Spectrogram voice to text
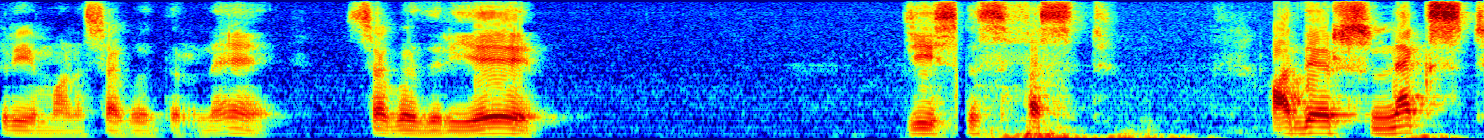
பிரியமான சகோதரனே சகோதரியே Jesus first others next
